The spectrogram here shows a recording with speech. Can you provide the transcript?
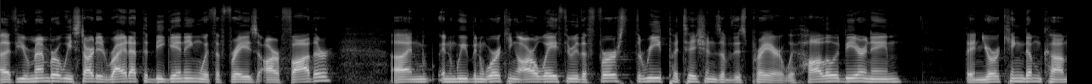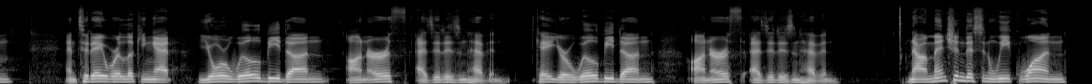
uh, if you remember, we started right at the beginning with the phrase Our Father. Uh, and, and we've been working our way through the first three petitions of this prayer with Hallowed be your name, then your kingdom come. And today we're looking at Your will be done on earth as it is in heaven. Okay, your will be done on earth as it is in heaven. Now, I mentioned this in week one,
